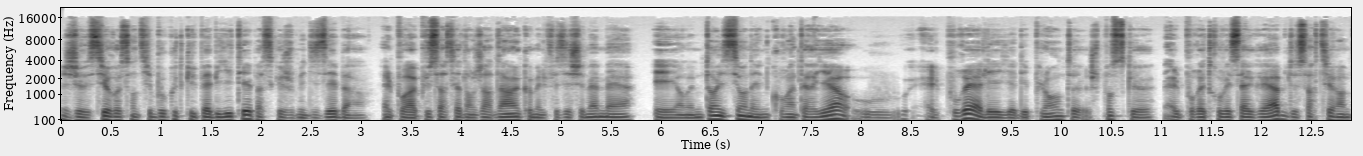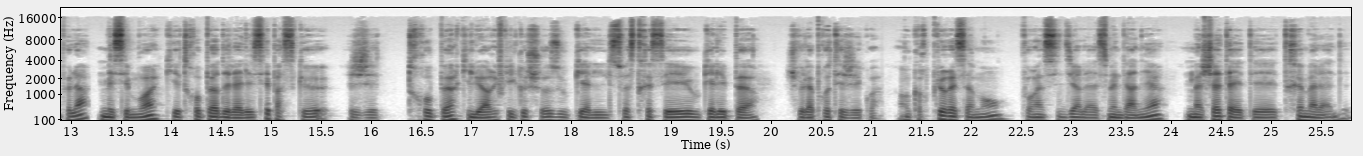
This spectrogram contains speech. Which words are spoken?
J'ai aussi ressenti beaucoup de culpabilité parce que je me disais, ben, elle pourra plus sortir dans le jardin comme elle faisait chez ma mère. Et en même temps, ici, on a une cour intérieure où elle pourrait aller. Il y a des plantes. Je pense que elle pourrait trouver ça agréable de sortir un peu là. Mais c'est moi qui ai trop peur de la laisser parce que j'ai trop peur qu'il lui arrive quelque chose ou qu'elle soit stressée ou qu'elle ait peur. Je veux la protéger, quoi. Encore plus récemment, pour ainsi dire la semaine dernière, ma chatte a été très malade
